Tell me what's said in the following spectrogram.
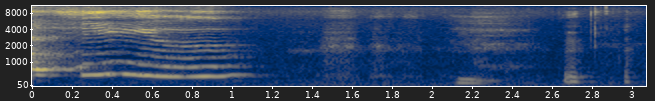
I see you.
